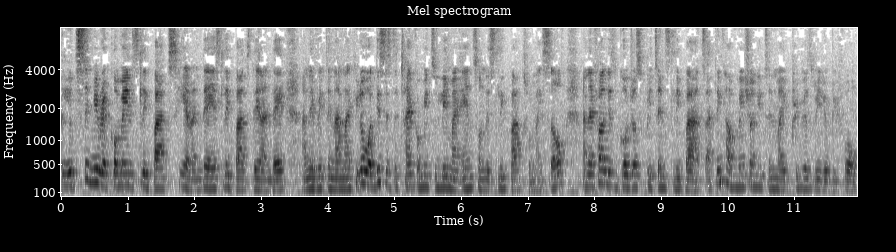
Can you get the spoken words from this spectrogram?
you'd see me recommend slingbacks here and there, slingbacks there and there, and everything. I'm like, you know what, this is the time for me to lay my hands on the slingbacks for myself. And I found these gorgeous patent slingbacks. I think I've mentioned it in my previous video before.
